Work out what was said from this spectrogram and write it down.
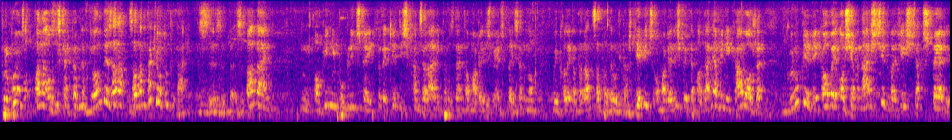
próbując od Pana uzyskać pewne wglądy, zadam, zadam takie oto pytanie. Z, z, z badań mm, opinii publicznej, które kiedyś w kancelarii prezydenta omawialiśmy, jest tutaj ze mną mój kolega doradca Tadeusz Daszkiewicz, omawialiśmy te badania, wynikało, że w grupie wiekowej 18-24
